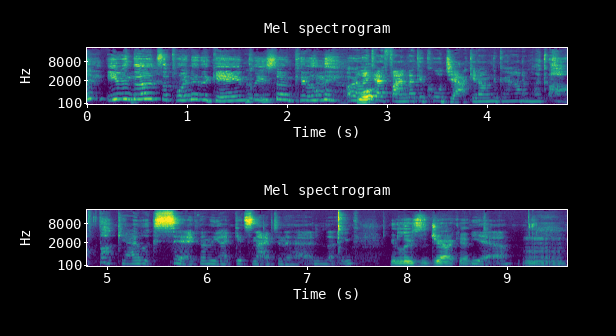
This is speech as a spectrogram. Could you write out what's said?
me. Even though it's the point of the game, please don't kill me. Or Well- like I find like a cool jacket on the ground. I'm like, oh fuck yeah, I look sick. Then they like get sniped in the head. Like You lose the jacket. yeah. Mm.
